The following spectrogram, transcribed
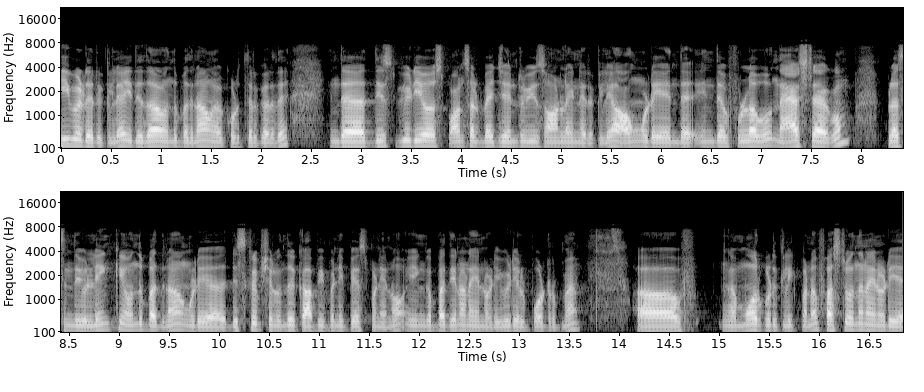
கீவேர்டு இருக்கு இல்லையா? இதுதான் வந்து பார்த்தீங்கன்னா அவங்க கொடுத்துருக்கிறது. இந்த this video sponsored by Zen reviews online இருக்கு இல்லையா? அவங்களுடைய இந்த இந்த ஃபுல்லாகவும் இந்த ப்ளஸ் இந்த லிங்க்கையும் வந்து பார்த்தீங்கன்னா அவங்களுடைய டிஸ்கிரிப்ஷன் வந்து காப்பி பண்ணி பேஸ்ட் பண்ணிடணும். இங்கே பார்த்தீங்கன்னா நான் என்னுடைய வீடியோவில் போட்டிருப்பேன். இங்கே மோர் கொடுத்து கிளிக் பண்ணேன் ஃபஸ்ட்டு வந்து நான் என்னுடைய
